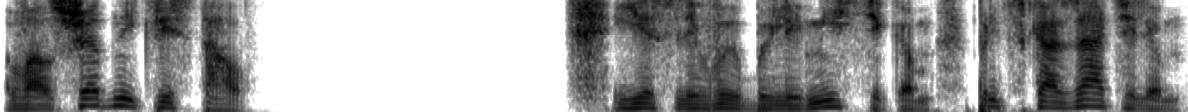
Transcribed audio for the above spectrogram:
Волшебный кристалл если вы были мистиком, предсказателем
